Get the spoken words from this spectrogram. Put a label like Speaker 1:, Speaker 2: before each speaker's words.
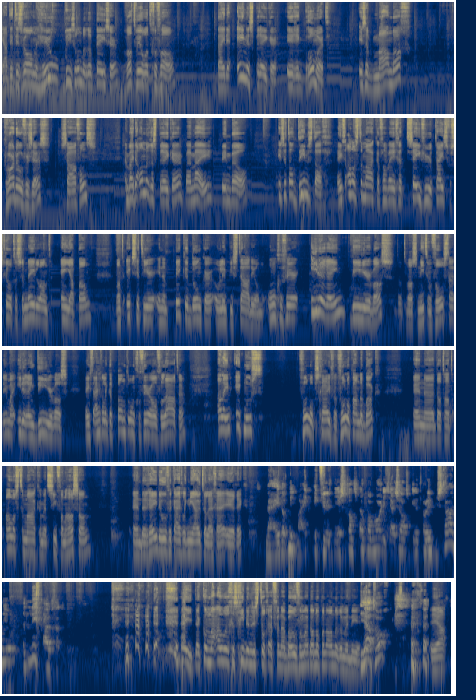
Speaker 1: Ja, dit is wel een heel bijzondere pacer. Wat wil het geval? Bij de ene spreker, Erik Brommert, is het maandag, kwart over zes, s'avonds. En bij de andere spreker, bij mij, Pim Bel, is het al dinsdag. Heeft alles te maken vanwege het 7 uur tijdsverschil tussen Nederland en Japan. Want ik zit hier in een pikken donker Olympisch stadion. Ongeveer iedereen die hier was, dat was niet een vol stadion, maar iedereen die hier was, heeft eigenlijk het pand ongeveer al verlaten. Alleen ik moest volop schrijven, volop aan de bak. En uh, dat had alles te maken met Sifan Hassan. En de reden hoef ik eigenlijk niet uit te leggen, hè, Erik?
Speaker 2: Nee, dat niet. Maar ik, ik vind het in eerste instantie ook wel mooi dat jij zelfs in het Olympisch Stadion het licht uit gaat doen.
Speaker 1: hey, daar komt mijn oude geschiedenis toch even naar boven, maar dan op een andere manier.
Speaker 2: Ja, toch?
Speaker 1: ja.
